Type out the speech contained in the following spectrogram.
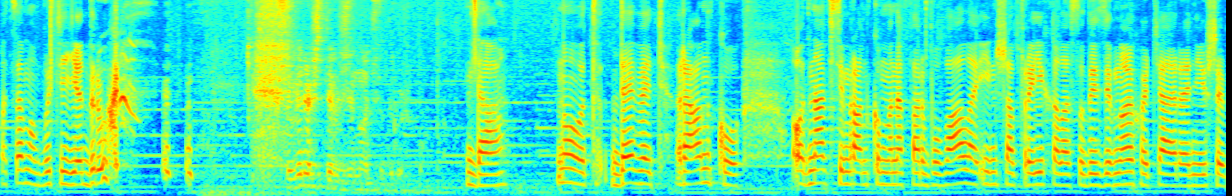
Оце, мабуть, і є друг. Чи віриш ти в жіночу дружбу? Да. Ну от 9 ранку, одна в 7 ранку мене фарбувала, інша приїхала сюди зі мною, хоча раніше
